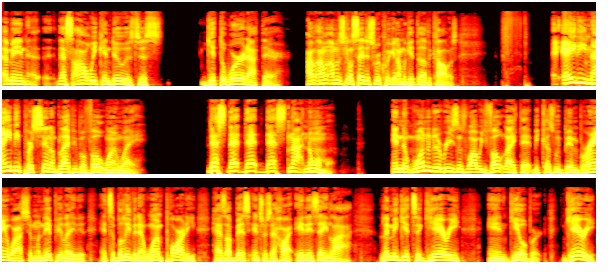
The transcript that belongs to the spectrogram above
I mean, that's all we can do is just get the word out there. I'm, I'm I'm just going to say this real quick and I'm going to get the other callers. 80, 90% of black people vote one way. That's that that that's not normal. And the, one of the reasons why we vote like that because we've been brainwashed and manipulated into believing that one party has our best interest at heart. It is a lie. Let me get to Gary and Gilbert. Gary,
